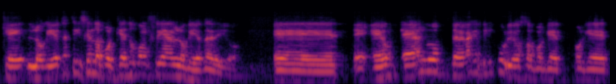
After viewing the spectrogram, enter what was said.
que lo que yo te estoy diciendo, ¿por qué tú confías en lo que yo te digo? Eh, es, es, algo de verdad que es bien curioso porque, porque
